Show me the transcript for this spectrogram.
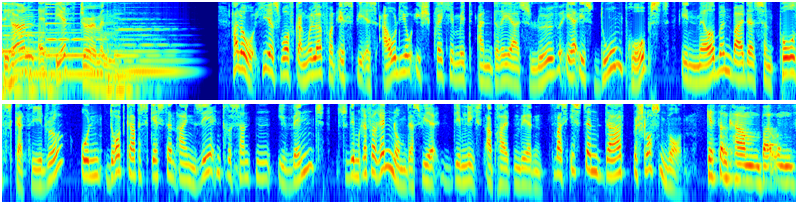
Sie hören SBS German. Hallo, hier ist Wolfgang Müller von SBS Audio. Ich spreche mit Andreas Löwe. Er ist Domprobst in Melbourne bei der St. Paul's Cathedral. Und dort gab es gestern einen sehr interessanten Event zu dem Referendum, das wir demnächst abhalten werden. Was ist denn da beschlossen worden? Gestern kamen bei uns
